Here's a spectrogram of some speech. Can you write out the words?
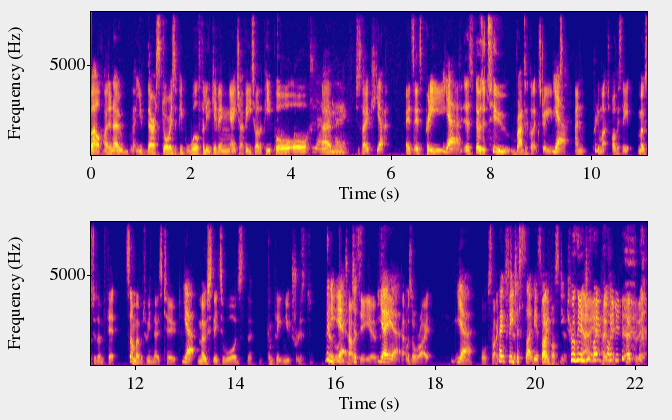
well I don't know. You, there are stories of people willfully giving HIV to other people, Oh, or yeah, um, okay. just like yeah, it's it's pretty Yeah. Those are two radical extremes, Yeah. and pretty much obviously most of them fit somewhere between those two, yeah. Mostly towards the complete neutral, just The- yeah, neutrality of yeah yeah. that was all right, yeah or slightly hopefully positive. just slightly above Slightly positive. neutral Yeah, and just yeah, like hopefully- slightly hopefully.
